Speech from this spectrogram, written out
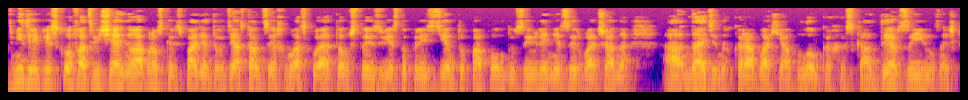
Дмитрий Песков, отвечая на вопрос корреспондента радиостанции «Эхо Москвы» о том, что известно президенту по поводу заявления Азербайджана о найденных в Карабахе обломках «Искандер», заявил, значит,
